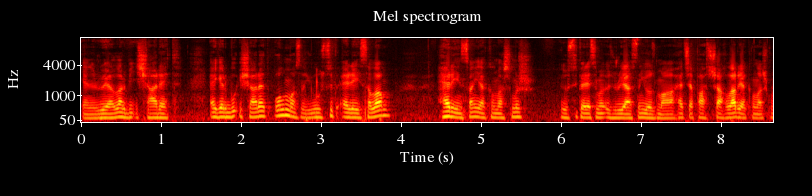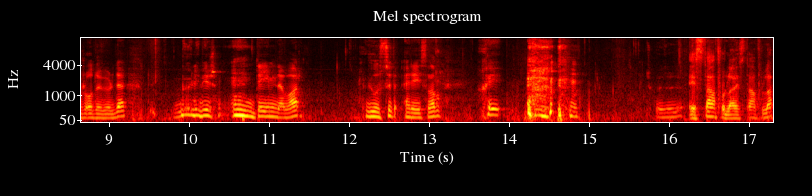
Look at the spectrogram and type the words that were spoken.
Yani rüyalar bir işaret. Eğer bu işaret olmasa Yusuf Aleyhisselam her insan yakınlaşmış Yusuf Aleyhisselam öz rüyasını yazmaya, hatta padişahlar yakınlaşmış o dövrde. Böyle bir deyim de var. Yusuf özür dilerim. Estağfurullah, estağfurullah.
